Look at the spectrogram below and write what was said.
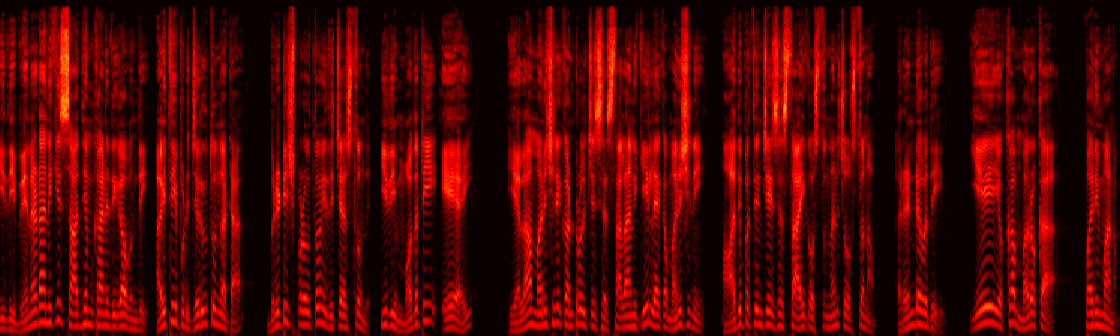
ఇది వినడానికి సాధ్యం కానిదిగా ఉంది. అయితే ఇప్పుడు జరుగుతుందట. బ్రిటిష్ ప్రభుత్వం ఇది చేస్తుంది. ఇది మొదటి ఏఐ ఎలా మనిషిని కంట్రోల్ చేసే స్థలానికి లేక మనిషిని ఆధిపత్యం చేసే స్థాయికి వస్తుందని చూస్తున్నాం. రెండవది ఏ యొక్క మరొక పరిమాణం?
